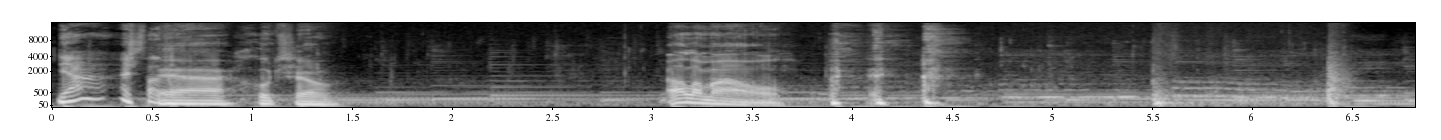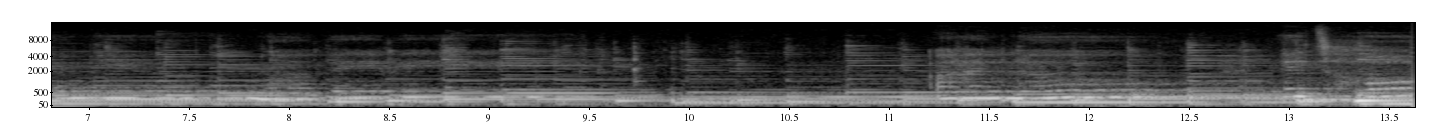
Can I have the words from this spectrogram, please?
Ja, hij staat. Ja, goed zo. Allemaal. It's hard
